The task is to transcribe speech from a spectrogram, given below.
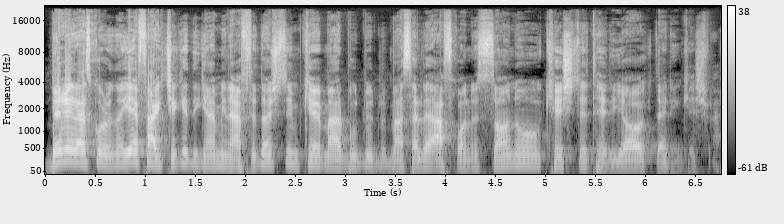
به غیر از کرونا یه فکت چک دیگه هم این هفته داشتیم که مربوط بود به مسئله افغانستان و کشت تریاک در این کشور.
